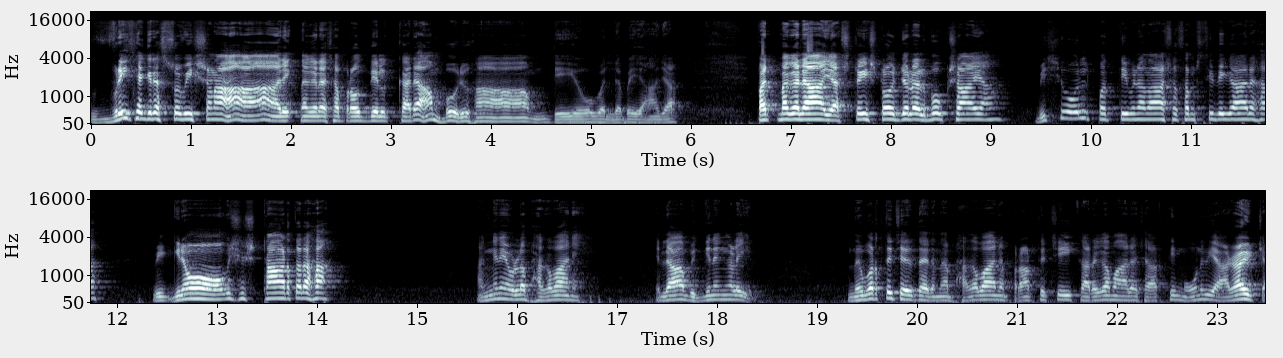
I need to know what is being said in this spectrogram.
വ്രീഹഗ്രസ്വവീക്ഷണാരത്നകലശ പ്രൗദ്യൽ കരാംപുരുഹാം ദേയോ വല്ലഭയായ. പത്മകലായ ശ്രീഷ്ടോജ്വലൽഭൂക്ഷായ വിശ്വോൽപത്തി വിനനാശ സംസ്ഥിതികാര വിഘ്നോ വിശിഷ്ടാർത്ഥര അങ്ങനെയുള്ള ഭഗവാനെ എല്ലാ വിഘ്നങ്ങളെയും നിവർത്തിച്ചു തരുന്ന ഭഗവാനെ പ്രാർത്ഥിച്ച് ഈ കറുകമാല ചാർത്തി മൂന്ന് വ്യാഴാഴ്ച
